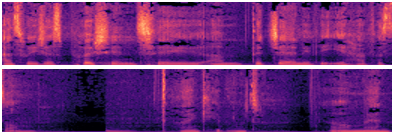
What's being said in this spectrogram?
as we just push into um, the journey that you have us on. Mm. Thank you, Lord. Amen.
